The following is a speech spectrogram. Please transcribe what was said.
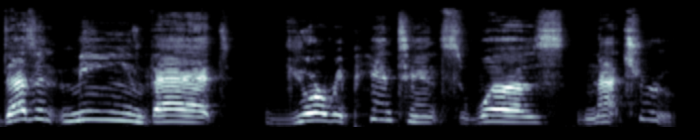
doesn't mean that your repentance was not true.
